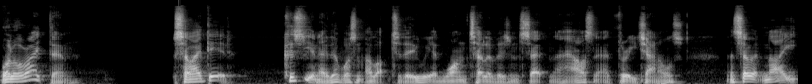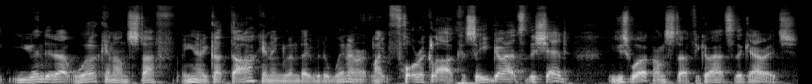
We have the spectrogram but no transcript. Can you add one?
Well, all right then. So I did because you know there wasn't a lot to do. We had one television set in the house and it had three channels. And so at night, you ended up working on stuff. You know, it got dark in England over the winter at like four o'clock. So you go out to the shed, you just work on stuff. You go out to the garage.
